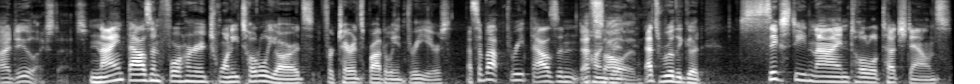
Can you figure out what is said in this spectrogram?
I do like stats. 9,420 total yards for Terrance Broadway in three years. That's about three thousand. That's solid. That's really good. 69 total touchdowns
